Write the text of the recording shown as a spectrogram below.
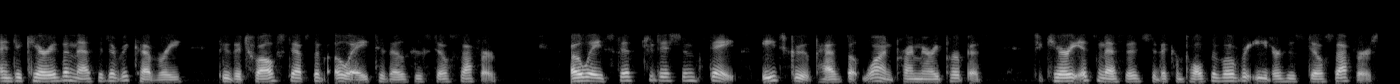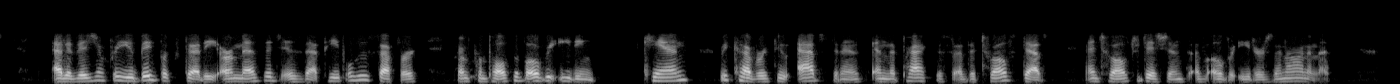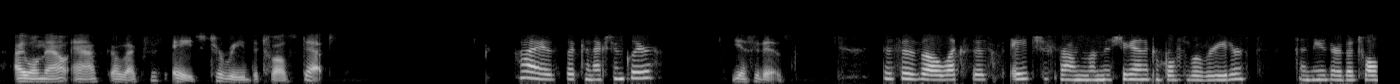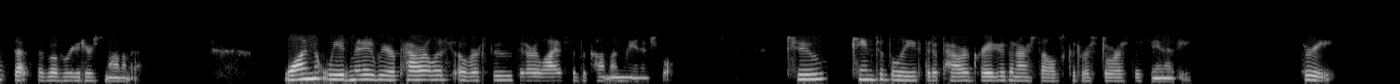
and to carry the message of recovery through the 12 steps of OA to those who still suffer. OA's fifth tradition states each group has but one primary purpose to carry its message to the compulsive overeater who still suffers. At a Vision for You Big Book study, our message is that people who suffer from compulsive overeating can recover through abstinence and the practice of the 12 steps and 12 traditions of Overeaters Anonymous. I will now ask Alexis H. to read the 12 steps. Hi, is the connection clear? Yes, it is. This is Alexis H. from Michigan, a compulsive overeater, and these are the 12 steps of Overeaters Anonymous. One, we admitted we are powerless over food, that our lives have become unmanageable. Two, came to believe that a power greater than ourselves could restore us to sanity. Three,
